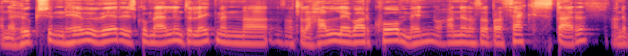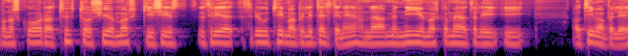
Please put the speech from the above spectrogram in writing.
Þannig að hugsunin hefur verið sko með ellendur leikmenn að Halle var kominn og hann er náttúrulega bara þekkt stærð, hann er búin að skora 27 mörg í síðust þrjú, tímabili deildinni, hann er með nýju mörg að meðatali á tímabili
